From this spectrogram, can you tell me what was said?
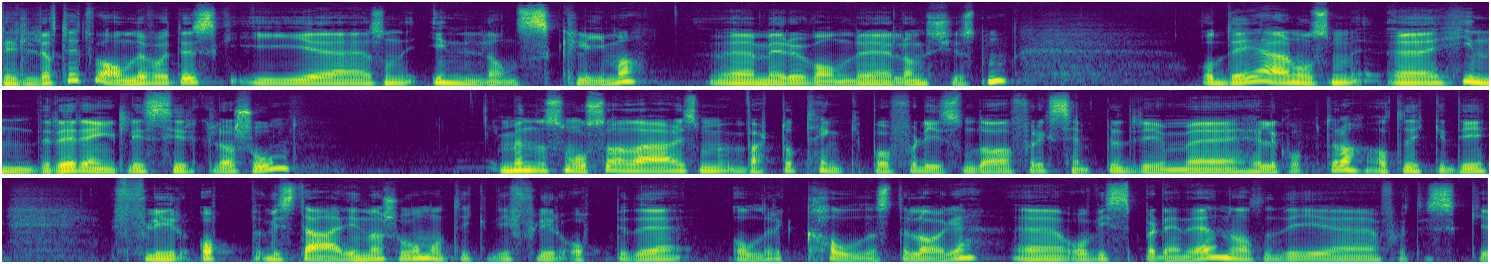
relativt vanlig faktisk i eh, sånn innlandsklima. Mer uvanlig langs kysten. Og det er noe som hindrer egentlig sirkulasjon. Men som også er liksom verdt å tenke på for de som da f.eks. driver med helikopter. Da, at ikke de flyr opp, hvis det er invasjon, at ikke de flyr opp i det aller kaldeste laget og visper det ned, men at de faktisk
